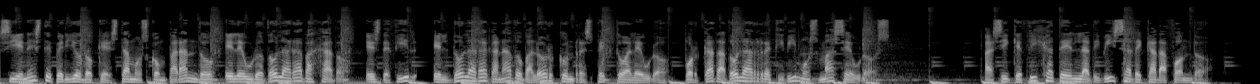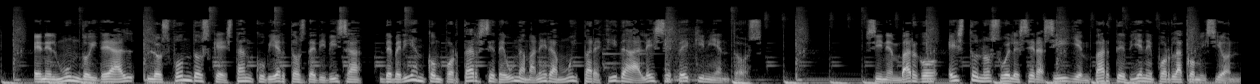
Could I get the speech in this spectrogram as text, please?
Si en este periodo que estamos comparando, el eurodólar ha bajado, es decir, el dólar ha ganado valor con respecto al euro, por cada dólar recibimos más euros. Así que fíjate en la divisa de cada fondo. En el mundo ideal, los fondos que están cubiertos de divisa, deberían comportarse de una manera muy parecida al SP500. Sin embargo, esto no suele ser así y en parte viene por la comisión,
